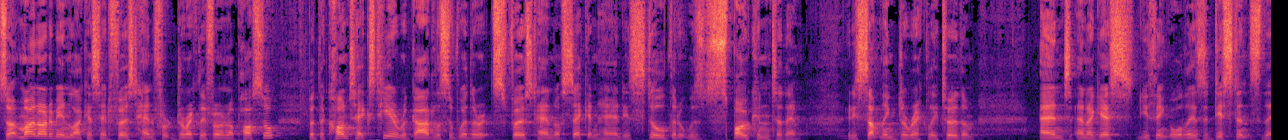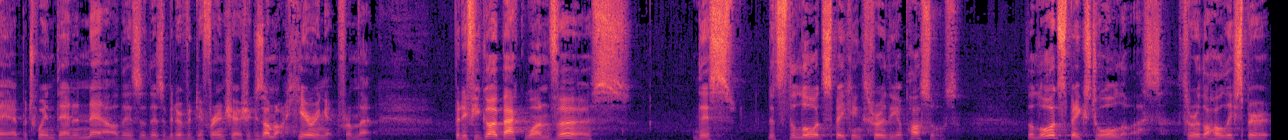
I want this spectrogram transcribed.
so it might not have been, like I said, first hand for, directly from an apostle, but the context here, regardless of whether it's first hand or second hand, is still that it was spoken to them. It is something directly to them. And, and I guess you think, well, there's a distance there between then and now. There's a, there's a bit of a differentiation because I'm not hearing it from that. But if you go back one verse, this, it's the Lord speaking through the apostles. The Lord speaks to all of us through the Holy Spirit.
